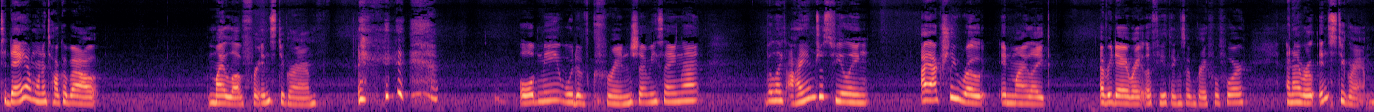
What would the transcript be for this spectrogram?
Today, I want to talk about my love for Instagram. Old me would have cringed at me saying that. But, like, I am just feeling. I actually wrote in my, like, every day I write a few things I'm grateful for. And I wrote Instagram.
